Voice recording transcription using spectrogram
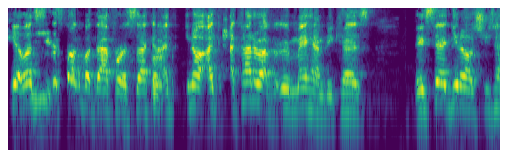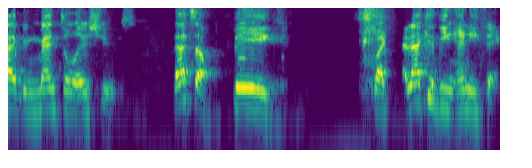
Yeah, let's Yeah. let's talk about that for a second. I, you know, I, I kind of agree with Mayhem because they said, you know, she's having mental issues. That's a big, like, and that could be anything.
